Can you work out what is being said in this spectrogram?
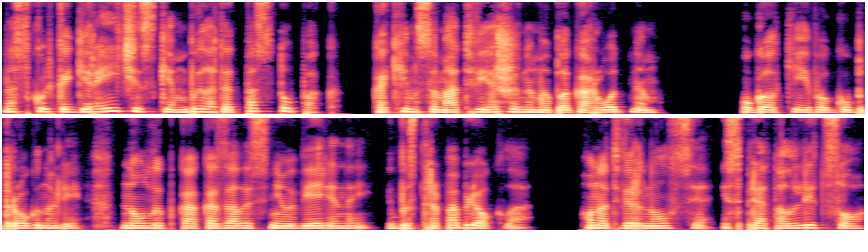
насколько героическим был этот поступок? Каким самоотверженным и благородным? Уголки его губ дрогнули, но улыбка оказалась неуверенной и быстро поблекла. Он отвернулся и спрятал лицо.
